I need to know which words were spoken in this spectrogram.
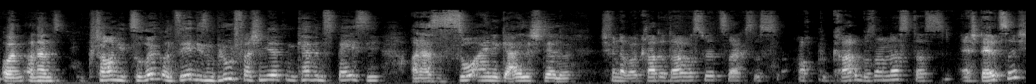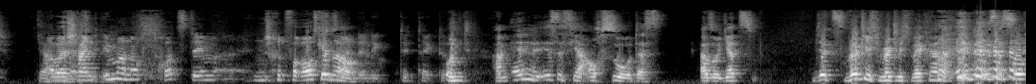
Und, und dann schauen die zurück und sehen diesen blutverschmierten Kevin Spacey. Und das ist so eine geile Stelle. Ich finde aber gerade da, was du jetzt sagst, ist auch gerade besonders, dass er stellt sich, Ja, aber er scheint immer noch trotzdem einen Schritt voraus Genau. zu sein, den De- Detective. Und am Ende ist es ja auch so, dass, also jetzt, jetzt wirklich, wirklich weghören. Am Ende ist es so,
